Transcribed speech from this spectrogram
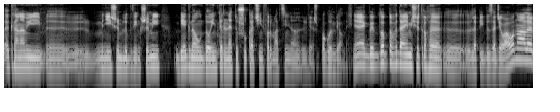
ekranami mniejszymi lub większymi biegną do internetu szukać informacji, no, wiesz, pogłębionych, nie? Jakby to, to wydaje mi się trochę y, lepiej by zadziałało, no ale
